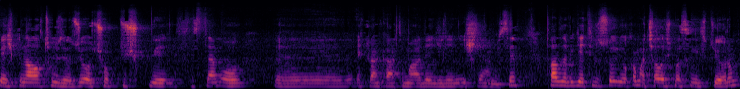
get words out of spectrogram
5600 yazıyor. O çok düşük bir sistem. O e, ekran kartı madenciliğinin işlemcisi. Fazla bir getirisi yok ama çalışmasını istiyorum.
